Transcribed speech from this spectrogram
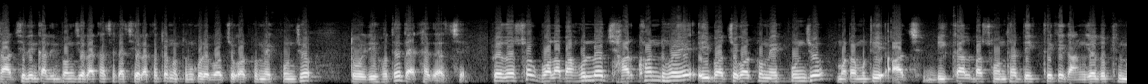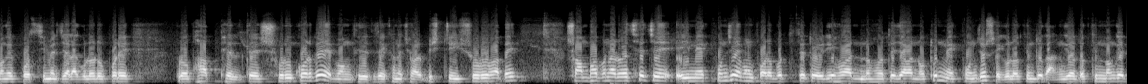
দার্জিলিং, কালিম্পং জেলা কাছাকাছি এলাকাতে নতুন করে বজ্রগর্ভ মেঘপুঞ্জ তৈরি হতে দেখা যাচ্ছে। প্রিয় দর্শক, বলা বাহুল্য, ঝাড়খণ্ড হয়ে এই বজ্রগর্ভ মেঘপুঞ্জ মোটামুটি আজ বিকাল বা সন্ধ্যার দিক থেকে গাঙ্গেয় দক্ষিণবঙ্গের পশ্চিমের জেলাগুলোর উপরে প্রভাব ফেলতে শুরু করবে এবং ধীরে ধীরে এখানে ঝড় বৃষ্টি শুরু হবে। সম্ভাবনা রয়েছে যে এই মেঘপুঞ্জ এবং পরবর্তীতে তৈরি হওয়ার হতে যাওয়া নতুন মেঘপুঞ্জ, সেগুলো কিন্তু গাঙ্গেয় দক্ষিণবঙ্গের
